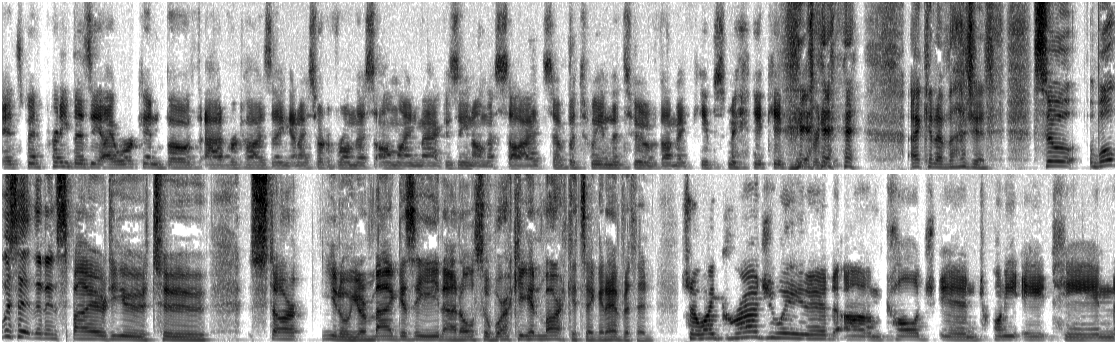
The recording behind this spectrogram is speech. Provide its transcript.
it's been pretty busy. I work in both advertising and I sort of run this online magazine on the side. So between the two of them, it keeps me it keeps me pretty. busy. I can imagine. So, what was it that inspired you to start you know your magazine and also working in marketing and everything. So i graduated um, college in 2018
